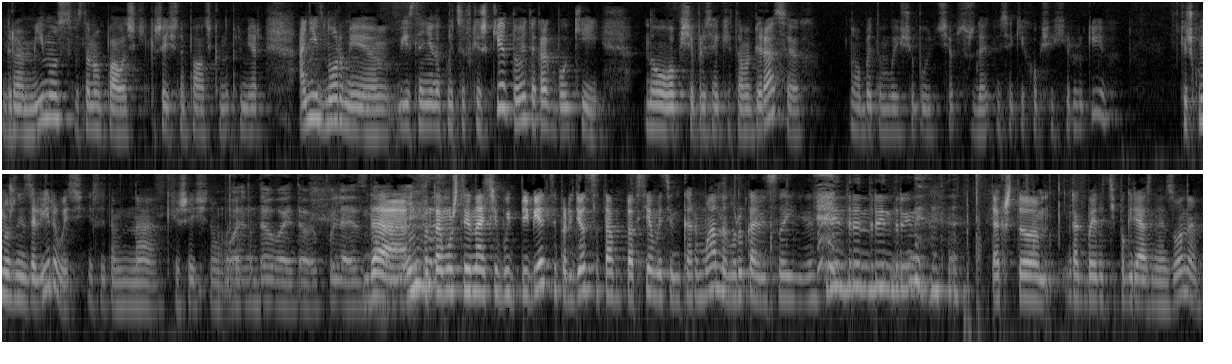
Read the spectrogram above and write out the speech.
грамм-минус, в основном палочки, кишечная палочка, например. Они в норме, если они находятся в кишке, то это как бы окей. Но вообще при всяких там операциях, но об этом вы еще будете обсуждать на всяких общих хирургиях, Кишку нужно изолировать, если там на кишечном. Ой, вот ну давай, давай, пуляй. Да, потому что иначе будет пипец, и придется там по всем этим карманам руками своими. Дрин, дрин, дрин, дрин. Так что, как бы это типа грязная зона,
